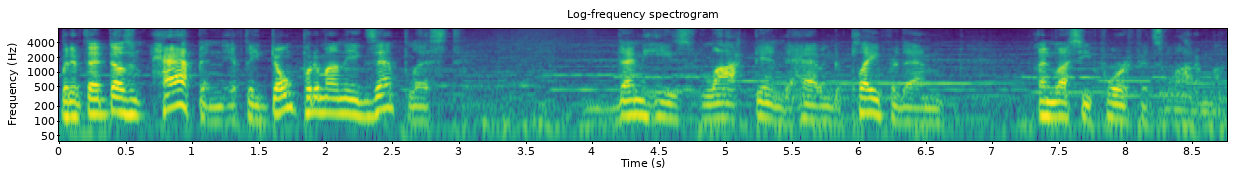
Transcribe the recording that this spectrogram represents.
But if that doesn't happen, if they don't put him on the exempt list, then he's locked into having to play for them unless he forfeits a lot of money.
